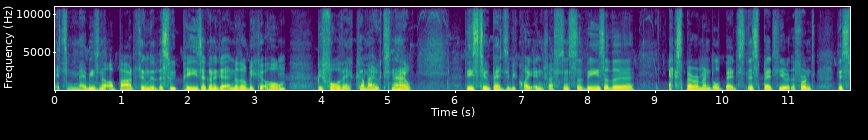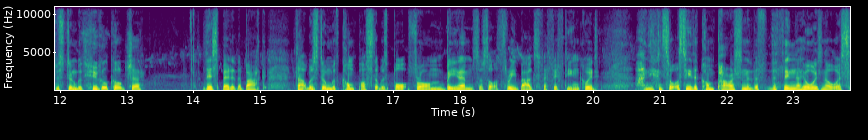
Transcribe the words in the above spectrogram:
It's maybe it's not a bad thing that the sweet peas are going to get another week at home before they come out. Now, these two beds would be quite interesting. So these are the experimental beds. This bed here at the front, this was done with hugelkultur. This bed at the back, that was done with compost that was bought from B&M, so sort of three bags for 15 quid. And you can sort of see the comparison. The, the thing I always notice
